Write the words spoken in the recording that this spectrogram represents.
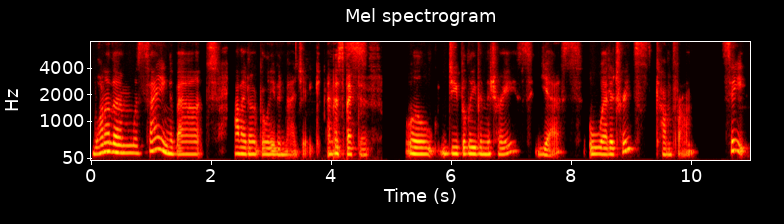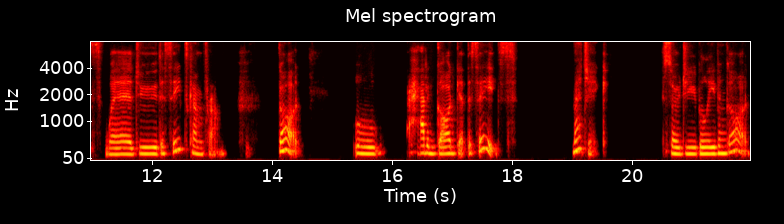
one of them was saying about how they don't believe in magic and perspective. Well, do you believe in the trees? Yes. Where do trees come from? Seeds. Where do the seeds come from? God. Well, how did God get the seeds? Magic. So, do you believe in God?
